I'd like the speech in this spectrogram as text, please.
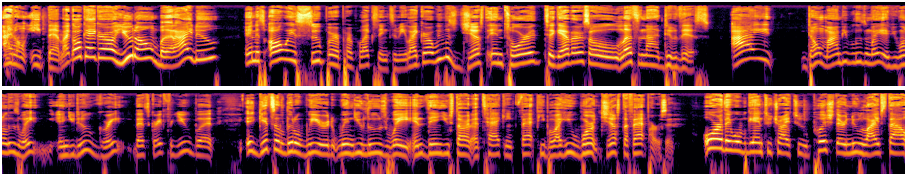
I don't eat that." Like, "Okay, girl, you don't, but I do." And it's always super perplexing to me. Like, girl, we was just in Torrid together, so let's not do this. I don't mind people losing weight. If you want to lose weight and you do, great. That's great for you, but it gets a little weird when you lose weight and then you start attacking fat people like you weren't just a fat person. Or they will begin to try to push their new lifestyle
